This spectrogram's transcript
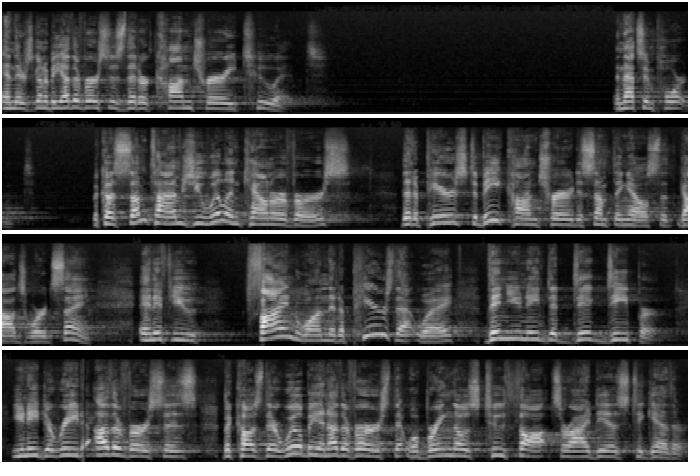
and there's going to be other verses that are contrary to it. And that's important because sometimes you will encounter a verse that appears to be contrary to something else that God's Word's saying. And if you find one that appears that way, then you need to dig deeper. You need to read other verses because there will be another verse that will bring those two thoughts or ideas together.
